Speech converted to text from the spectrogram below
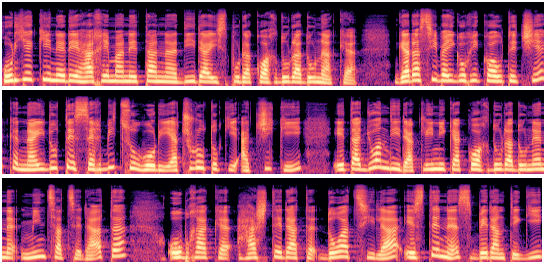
horiekin ere hagemanetan dira izpurako arduradunak. Garazi baigoriko autetxiek nahi dute zerbitzu hori atxurutuki atxiki eta joan dira klinikako arduradunen mintzatzerat, obrak hasterat doatzila estenez berantegi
